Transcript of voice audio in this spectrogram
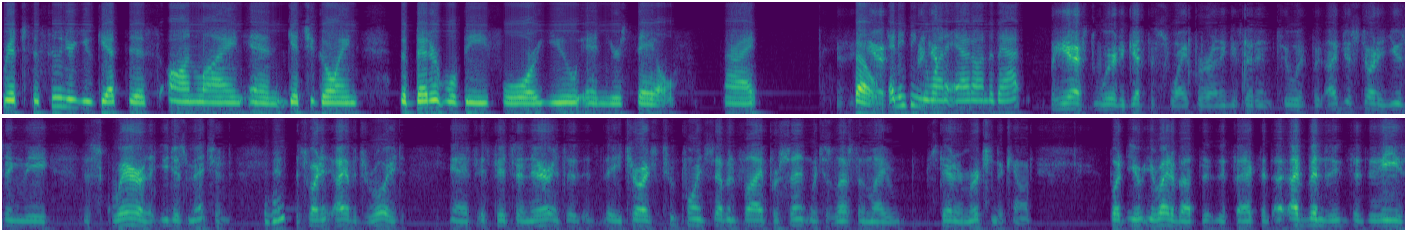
Rich, the sooner you get this online and get you going, the better it will be for you and your sales. All right? So anything you want to add on to that? He asked where to get the swiper. I think he said Intuit. But I just started using the, the square that you just mentioned. Mm -hmm. It's right. I have a Droid, and it, it fits in there. It's a, it, they charge 2.75%, which is less than my standard merchant account. But you're, you're right about the, the fact that I, I've been to, to these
